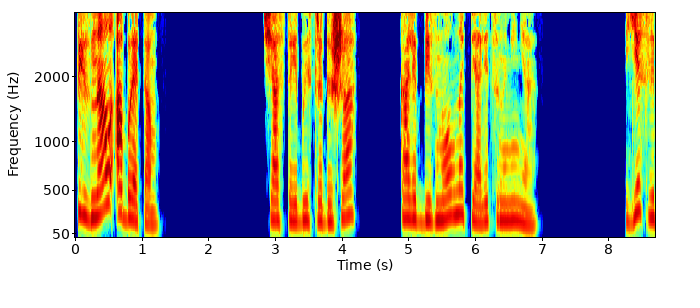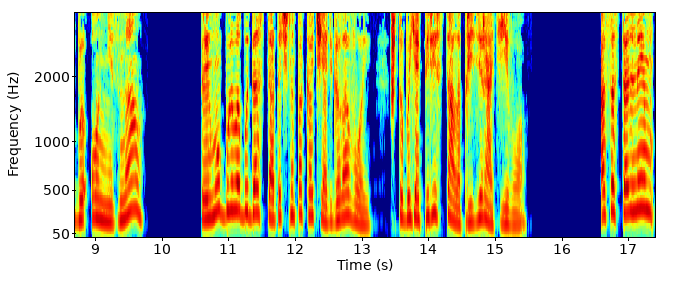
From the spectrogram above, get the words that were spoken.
Ты знал об этом? Часто и быстро дыша, Калеб безмолвно пялится на меня. Если бы он не знал, то ему было бы достаточно покачать головой, чтобы я перестала презирать его. А с остальным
